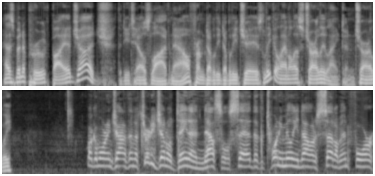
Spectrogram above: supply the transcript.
has been approved by a judge. The details live now from WWJ's legal analyst Charlie Langton. Charlie. Well, good morning, Jonathan. Attorney General Dana Nessel said that the $20 million settlement for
